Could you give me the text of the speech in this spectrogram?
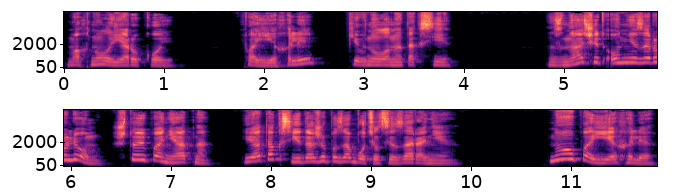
махнула я рукой. Поехали, кивнула на такси. Значит, он не за рулем, что и понятно. Я такси даже позаботился заранее. Ну, поехали,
